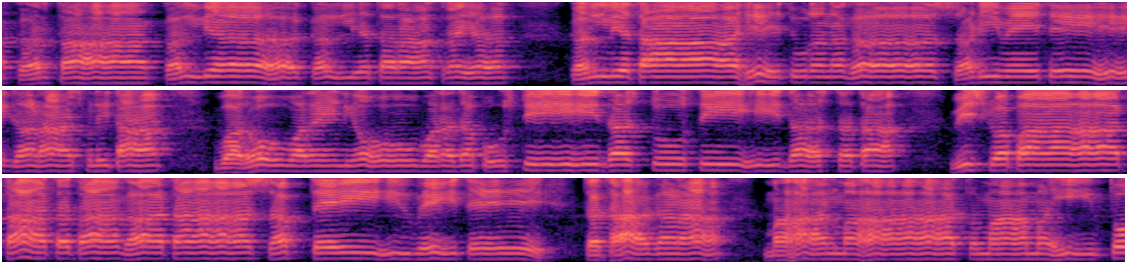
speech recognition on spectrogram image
कर्ता कल्य कल्यतराश्रय कल्यता हेतुरनघ षडिमे ते गणा स्मृता। वरो वरेण्यो वरदपुष्टिदस्तुस्तिदस्तता विश्वपाता तथा घाता सप्तैवैते तथा गणा महान् महात्मा महितो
